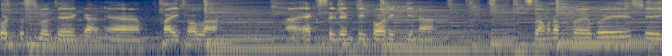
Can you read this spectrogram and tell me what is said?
করতেছিল যে বাইকওয়ালা অ্যাক্সিডেন্টই করে কিনা। তো আমরা ভয়ে ভয়ে সেই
